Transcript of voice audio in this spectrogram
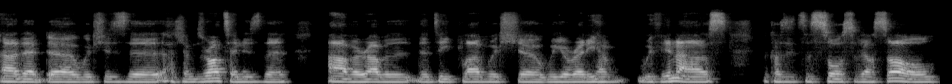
Uh, that uh, which is the Hashem's ratzain is the Ava, the deep love which uh, we already have within us because it's the source of our soul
